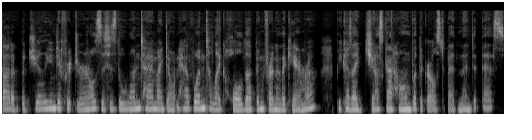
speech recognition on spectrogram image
about a bajillion different journals. This is the one time I don't have one to like hold up in front of the camera because I just got home, put the girls to bed, and then did this.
